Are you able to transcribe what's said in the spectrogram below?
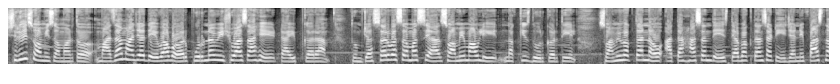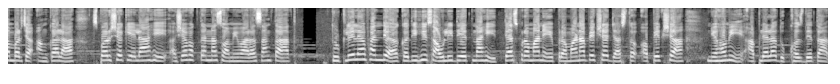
श्री स्वामी समर्थ माझा माझ्या देवावर पूर्ण विश्वास आहे टाईप करा. तुमच्या सर्व समस्या स्वामी माऊली नक्कीच दूर करतील. स्वामी भक्तांनो आता हा संदेश त्या भक्तांसाठी ज्यांनी पाच नंबरच्या अंकाला स्पर्श केला आहे अशा भक्तांना स्वामी महाराज सांगतात तुटलेल्या फांद्या कधीही सावली देत नाहीत. त्याचप्रमाणे प्रमाणापेक्षा जास्त अपेक्षा नेहमी आपल्याला दुःखच देतात.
